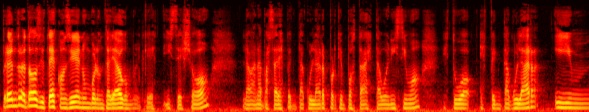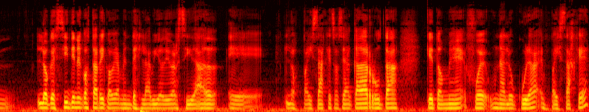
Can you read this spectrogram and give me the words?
pero dentro de todo, si ustedes consiguen un voluntariado como el que hice yo, la van a pasar espectacular porque posta está buenísimo, estuvo espectacular y mm, lo que sí tiene Costa Rica obviamente es la biodiversidad, eh, los paisajes, o sea, cada ruta que tomé fue una locura en paisaje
